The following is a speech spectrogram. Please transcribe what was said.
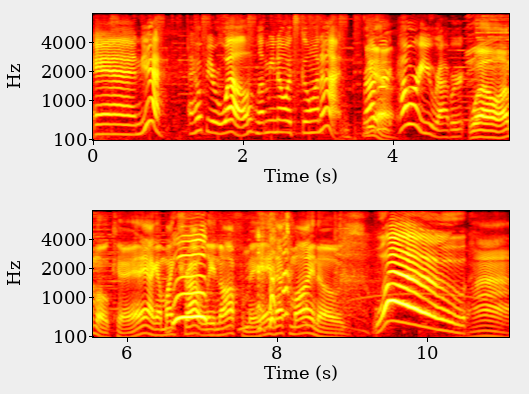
And yeah, I hope you're well. Let me know what's going on. Robert, Yeah. how are you, Robert? Well, I'm okay. Hey, I got Mike Whoop. Trout leading off for me. Hey, that's my nose. Whoa! Wow.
